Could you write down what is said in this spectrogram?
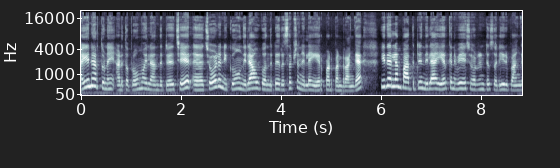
ஐயனார் துணை அடுத்த ப்ரோமோயில் வந்துட்டு சேர் சோழனுக்கும் நிலாவுக்கு வந்துட்டு ரிசப்ஷன் எல்லாம் ஏற்பாடு பண்ணுறாங்க இதெல்லாம் பார்த்துட்டு நிலா ஏற்கனவே சோழன்ட்டு சொல்லியிருப்பாங்க.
